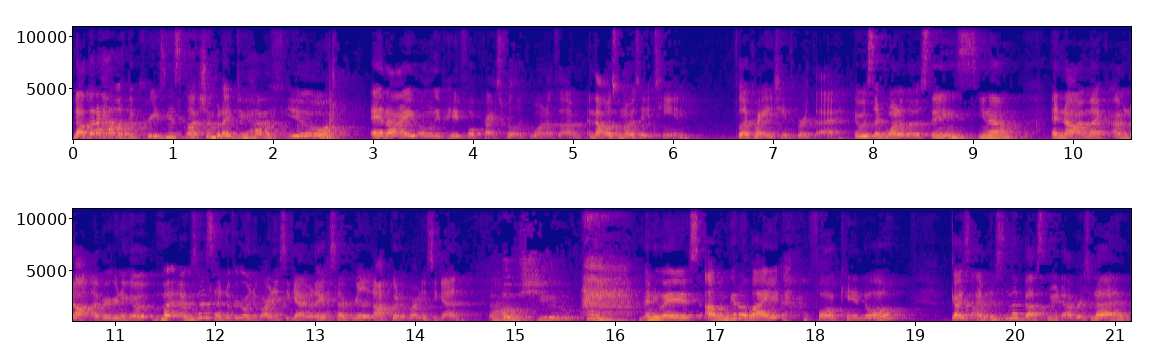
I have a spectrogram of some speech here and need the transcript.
Not that I have like the craziest collection, but I do have a few, and I only paid full price for like one of them, and that was when I was 18 for like my 18th birthday. It was like one of those things, you know? And now I'm like, I'm not ever gonna go, but I was gonna say I'm never going to Barney's again, but I guess I'm really not going to Barney's again. Oh shoot. Anyways, um, I'm gonna light a fall candle. Guys, I'm just in the best mood ever today.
